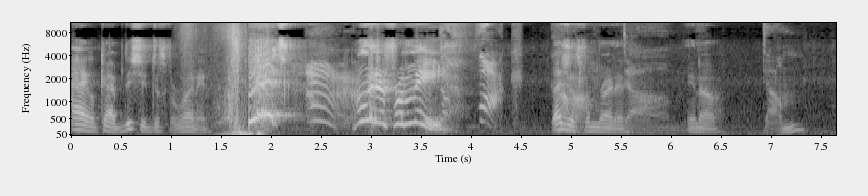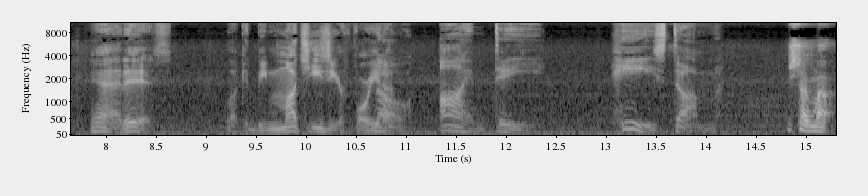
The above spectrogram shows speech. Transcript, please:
I gonna cap. This shit just for running. Bitch, running from me. Fuck! That's Come just from running. Dumb. You know. Dumb? Yeah, it is. Look, it'd be much easier for you No, I'm D. He's dumb. What you talking about?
